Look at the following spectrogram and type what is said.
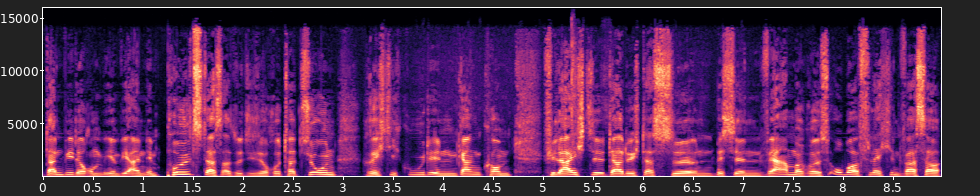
dann wiederum irgendwie ein Impuls, dass also diese Rotation richtig gut in Gang kommt. Vielleicht äh, dadurch, dass äh, ein bisschen wärmeres Oberflächenwasser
